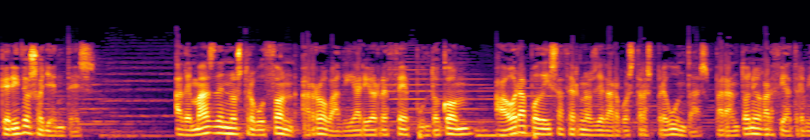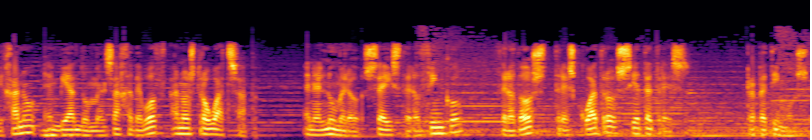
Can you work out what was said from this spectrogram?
Queridos oyentes, además de nuestro buzón arroba diariorc.com, ahora podéis hacernos llegar vuestras preguntas para Antonio García Trevijano enviando un mensaje de voz a nuestro WhatsApp en el número 605 02 3473. Repetimos,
